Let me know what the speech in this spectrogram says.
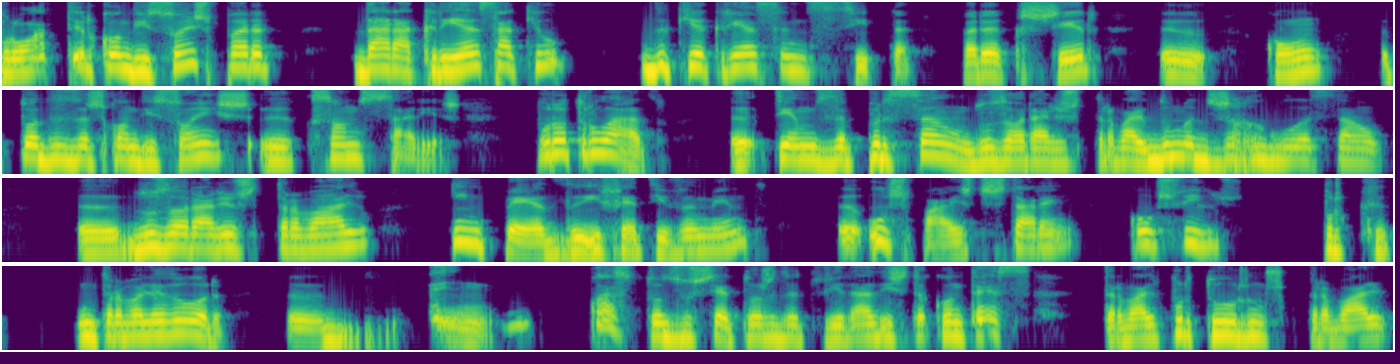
por um lado, ter condições para dar à criança aquilo de que a criança necessita para crescer uh, com todas as condições uh, que são necessárias. Por outro lado, uh, temos a pressão dos horários de trabalho, de uma desregulação dos horários de trabalho que impede efetivamente os pais de estarem com os filhos. Porque um trabalhador, em quase todos os setores de atividade, isto acontece, trabalho por turnos, trabalho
